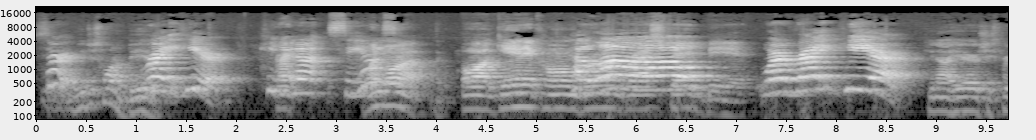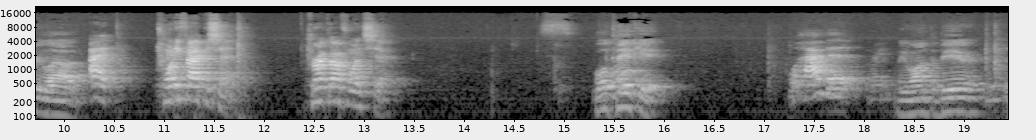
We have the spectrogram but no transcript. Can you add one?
Sir, We just want a beer. right here. Can you Right. not see us? One more. Organic homegrown Hello? grass fed beer. We're right here. If you're not here, she's pretty loud. I. 25%. Drunk off one sip. We'll take it. We'll have it. Right. We want the beer. Mm-hmm.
